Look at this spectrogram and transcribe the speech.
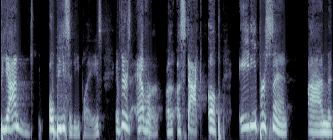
beyond obesity plays, if there's ever a, a stock up eighty percent on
